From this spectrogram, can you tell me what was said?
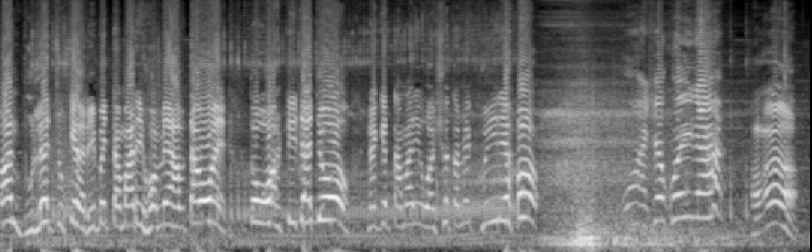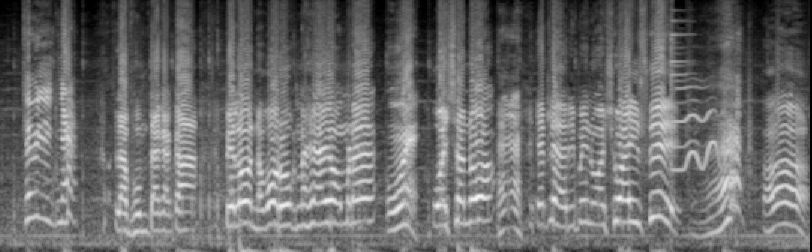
અન ભૂલે ચૂકે હરીભાઈ તમારી હોમે આવતા હોય તો ઓહટી જાજો. ને કે તમારી ઓશો તમે ખુઈ રહ્યો આશો ખોઈ રહ્યા હા. કેવી રીતના? એટલે ભૂમતા કાકા પેલો નવો રોગ નહીં આવ્યો હમણે? ઓય. ઓશોનો. એટલે હરીભાઈ નો ઓશો આવી છે. હા?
